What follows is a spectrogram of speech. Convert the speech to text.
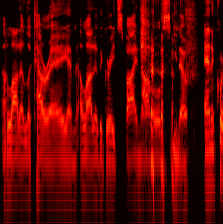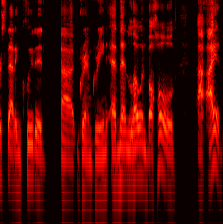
a lot of Le Carre and a lot of the great spy novels, you know, and of course that included uh, Graham Greene. And then lo and behold, I had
